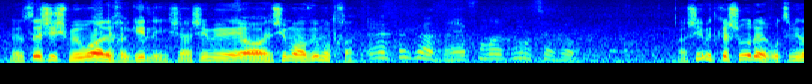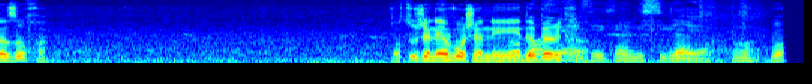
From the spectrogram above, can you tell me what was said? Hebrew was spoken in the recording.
אני רוצה שישמרו עליך, גילי, שאנשים אנשים אוהבים אותך. איפה הגעת? איפה טוב? אנשים התקשרו אליי, רוצים לעזור לך. רצו שאני אבוא, שאני אדבר איתך. בוא, בוא, לי סיגריה. בוא.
